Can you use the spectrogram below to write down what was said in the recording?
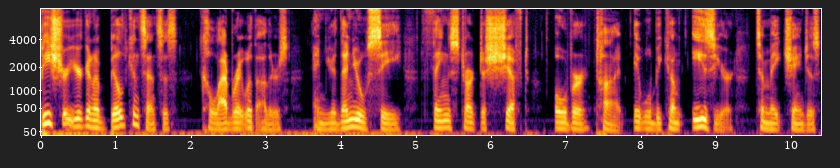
be sure you're going to build consensus, collaborate with others, and you then you'll see things start to shift over time. It will become easier to make changes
